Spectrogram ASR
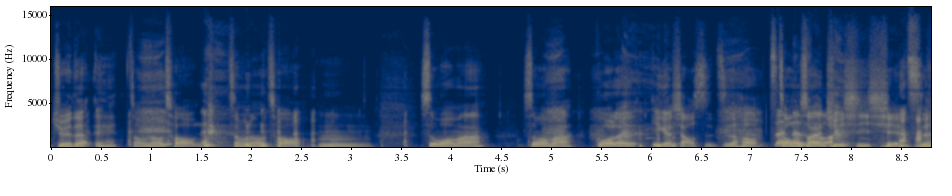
觉得哎、欸，怎么那么臭？怎么那么臭？嗯，是我吗？是我吗？过了一个小时之后，总算去洗鞋子。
